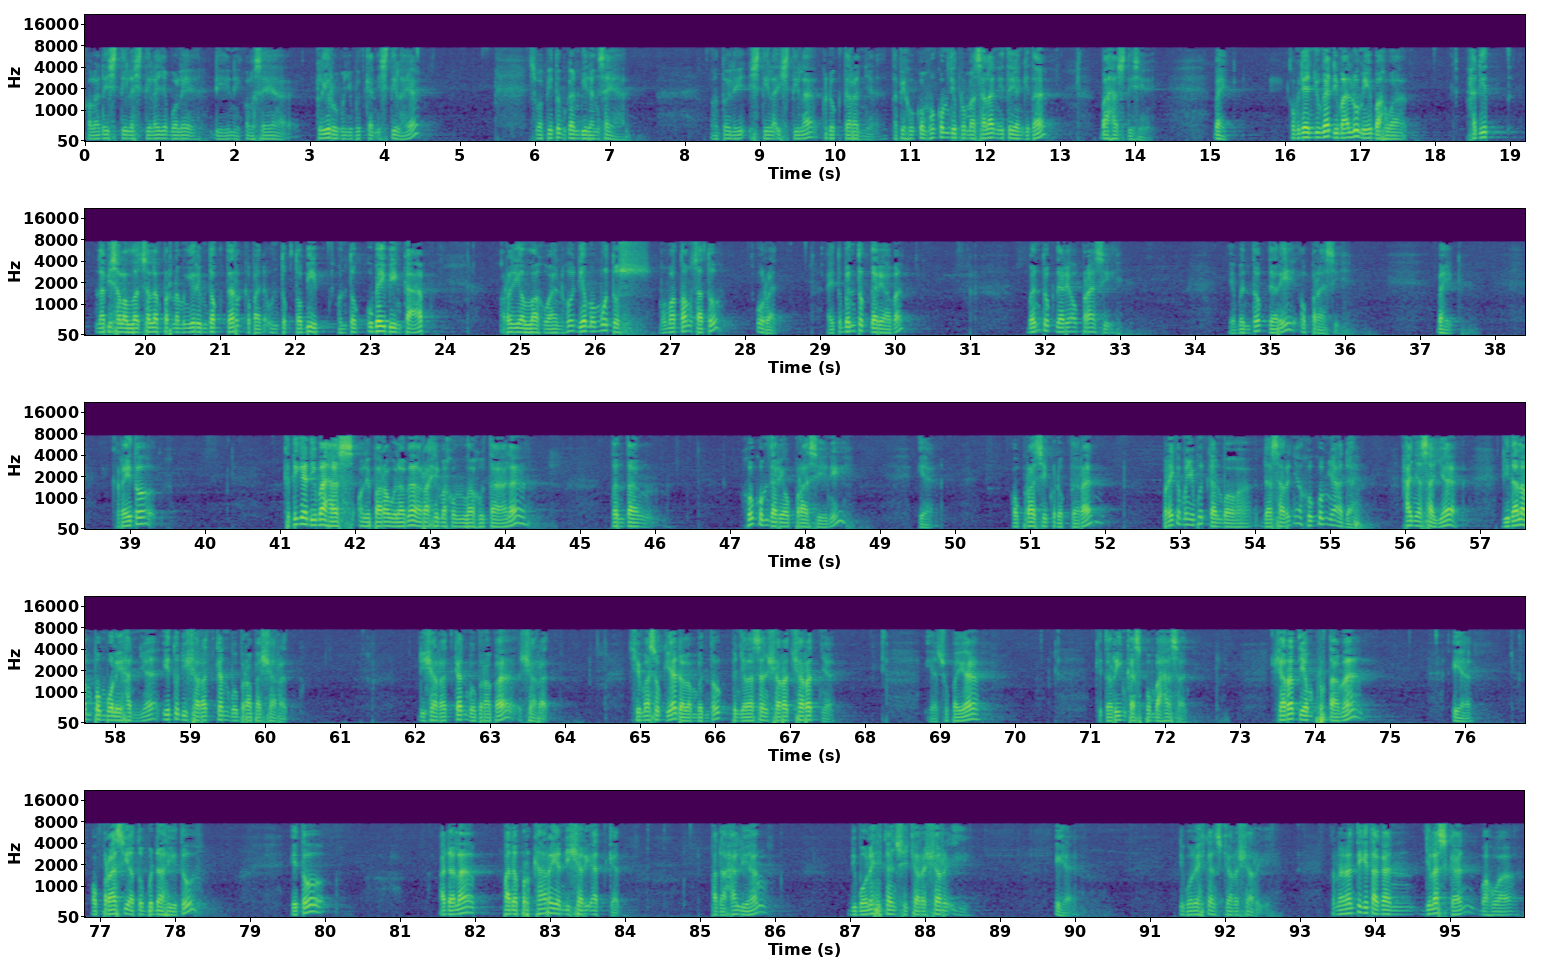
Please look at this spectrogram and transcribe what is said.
Kalau ada istilah-istilahnya boleh di ini. Kalau saya keliru menyebutkan istilah ya. Sebab itu bukan bidang saya. Untuk istilah-istilah kedokterannya. Tapi hukum-hukum di permasalahan itu yang kita bahas di sini. Baik. Kemudian juga dimaklumi bahwa hadith Nabi Shallallahu Alaihi Wasallam pernah mengirim dokter kepada untuk Tobib, untuk Ubay bin Kaab radhiyallahu anhu, dia memutus, memotong satu urat. Itu bentuk dari apa? Bentuk dari operasi. Ya bentuk dari operasi. Baik. Karena itu ketika dibahas oleh para ulama rahimahullahu taala tentang hukum dari operasi ini, ya operasi kedokteran, mereka menyebutkan bahwa dasarnya hukumnya ada. Hanya saja di dalam pembolehannya itu disyaratkan beberapa syarat. Disyaratkan beberapa syarat. Saya masuk ya dalam bentuk penjelasan syarat-syaratnya. Ya, supaya kita ringkas pembahasan. Syarat yang pertama, ya, operasi atau bedah itu itu adalah pada perkara yang disyariatkan. Pada hal yang dibolehkan secara syar'i. Iya. Dibolehkan secara syar'i. Karena nanti kita akan jelaskan bahwa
